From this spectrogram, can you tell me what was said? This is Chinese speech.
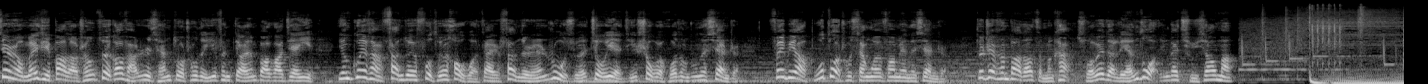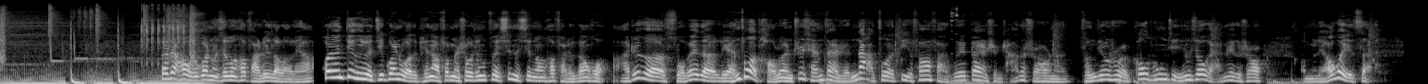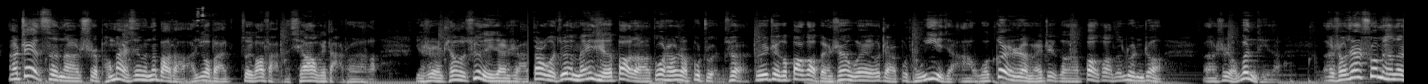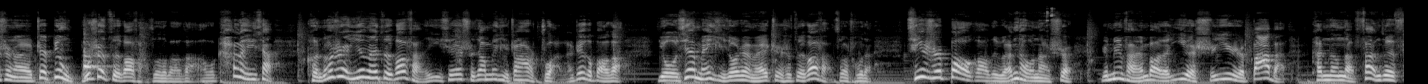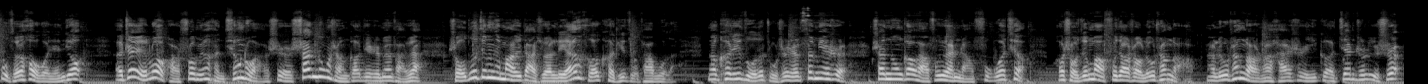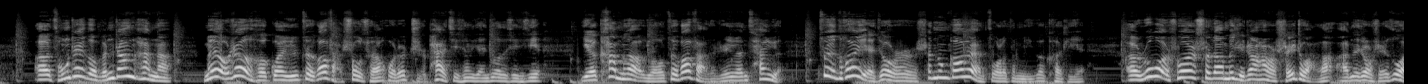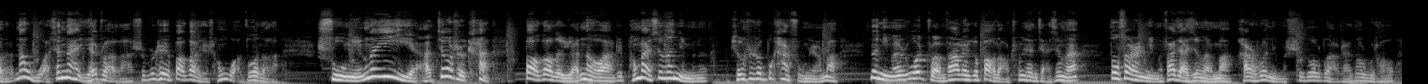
近日有媒体报道称，最高法日前作出的一份调研报告建议，应规范犯罪附随后果在犯罪人入学、就业及社会活动中的限制，非必要不做出相关方面的限制。对这份报道怎么看？所谓的连坐应该取消吗？大家好，我是关注新闻和法律的老梁，欢迎订阅及关注我的频道，方便收听最新的新闻和法律干货啊。这个所谓的连坐讨论，之前在人大做地方法规备案审查的时候呢，曾经是沟通进行修改，那个时候我们聊过一次。那这次呢是澎湃新闻的报道啊，又把最高法的旗号给打出来了，也是挺有趣的一件事啊。但是我觉得媒体的报道多少有点不准确，对于这个报告本身我也有点不同意见啊。我个人认为这个报告的论证呃是有问题的。呃，首先说明的是呢，这并不是最高法做的报告啊。我看了一下，可能是因为最高法的一些社交媒体账号转了这个报告，有些媒体就认为这是最高法做出的。其实报告的源头呢是人民法院报的一月十一日八版刊登的《犯罪附随后果研究》。呃，这里落款说明很清楚啊，是山东省高级人民法院、首都经济贸易大学联合课题组发布的。那课题组的主持人分别是山东高法副院长傅国庆和首经贸副教授刘传稿。那刘传稿呢，还是一个兼职律师。呃，从这个文章看呢，没有任何关于最高法授权或者指派进行研究的信息，也看不到有最高法的人员参与，最多也就是山东高院做了这么一个课题。呃，如果说社交媒体账号谁转了啊，那就是谁做的。那我现在也转了，是不是这个报告也成我做的了？署名的意义啊，就是看报告的源头啊。这澎湃新闻你们平时都不看署名吗？那你们如果转发了一个报道出现假新闻，都算是你们发假新闻吗？还是说你们事多了不打债多了不愁？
